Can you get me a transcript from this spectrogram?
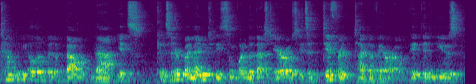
Tell me a little bit about that. It's considered by many to be some, one of the best arrows. It's a different type of arrow. It didn't use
